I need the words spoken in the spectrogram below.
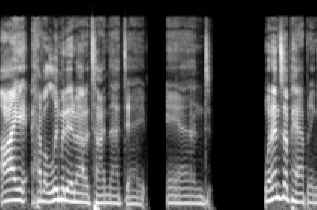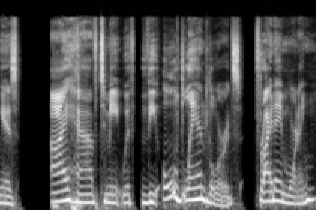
I have a limited amount of time that day. And what ends up happening is I have to meet with the old landlords Friday morning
